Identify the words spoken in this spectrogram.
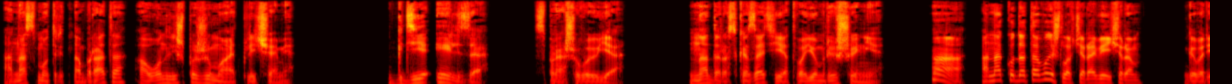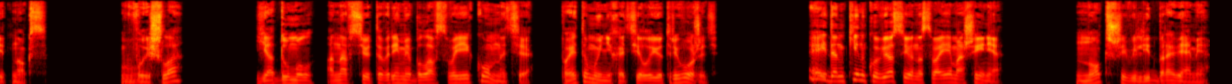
Она смотрит на брата, а он лишь пожимает плечами. «Где Эльза?» — спрашиваю я. «Надо рассказать ей о твоем решении». «А, она куда-то вышла вчера вечером говорит Нокс. «Вышла?» Я думал, она все это время была в своей комнате, поэтому и не хотел ее тревожить. Эйден Кинг увез ее на своей машине. Нокс шевелит бровями.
